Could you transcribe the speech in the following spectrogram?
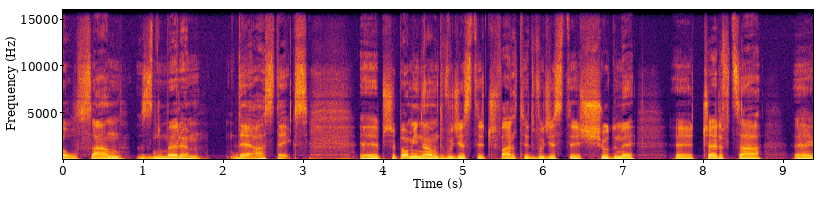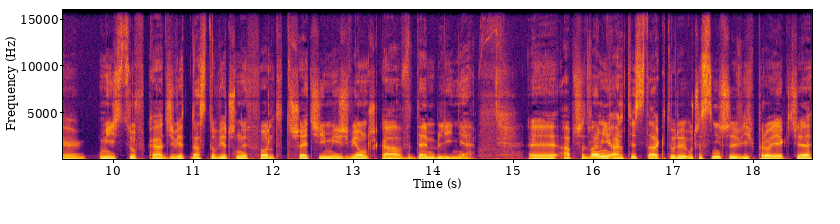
Paul Sun z numerem The Aztecs. E, przypominam, 24-27 e, czerwca miejscówka XIX-wieczny Fort III Mieźwiączka w Dęblinie. A przed Wami artysta, który uczestniczy w ich projekcie,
